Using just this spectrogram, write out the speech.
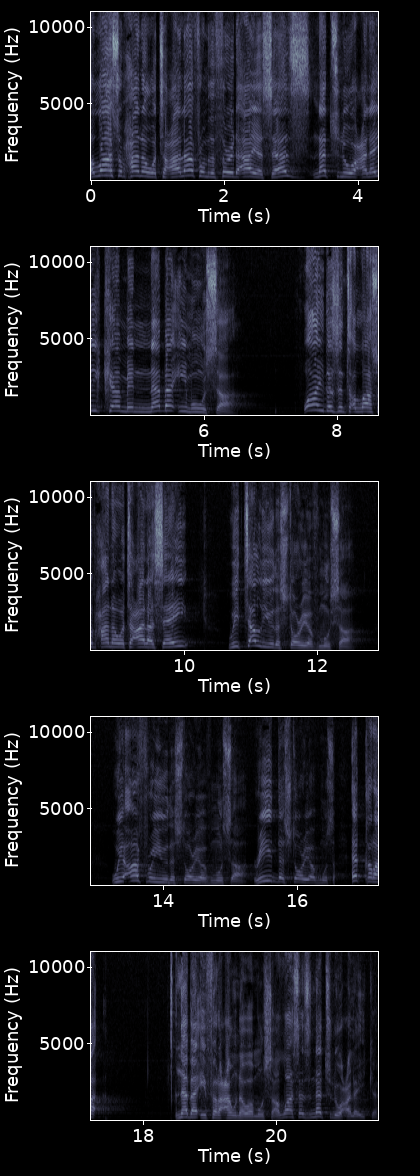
Allah subhanahu wa ta'ala from the third ayah says, نَتْلُو عَلَيْكَ مِن نَبَإِ مُوسَى Why doesn't Allah subhanahu wa ta'ala say, we tell you the story of Musa. We offer you the story of Musa. Read the story of Musa. اقرأ نبأ فرعون وموسى. Allah says, نتلو عليك.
